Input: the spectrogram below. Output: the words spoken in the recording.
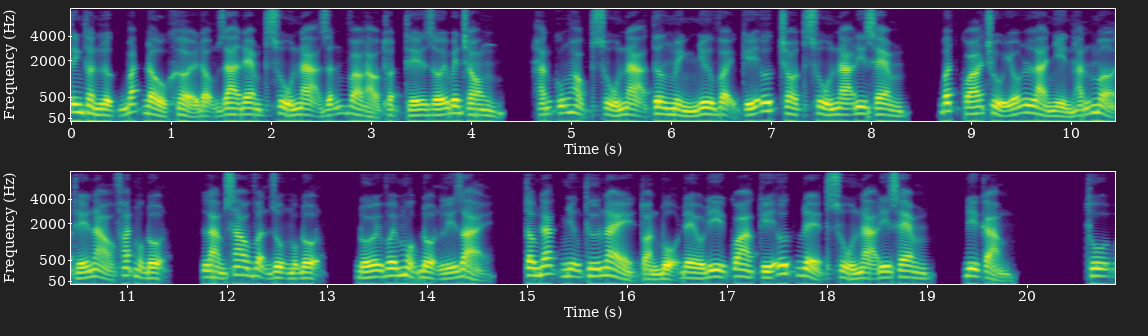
tinh thần lực bắt đầu khởi động ra đem xù nạ dẫn vào ảo thuật thế giới bên trong. Hắn cũng học xù nạ tương mình như vậy ký ức cho xù nạ đi xem. Bất quá chủ yếu là nhìn hắn mở thế nào phát một độn làm sao vận dụng một độn. Đối với một độn lý giải tâm đắc những thứ này toàn bộ đều đi qua ký ức để xù nạ đi xem đi cảm. Thu.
